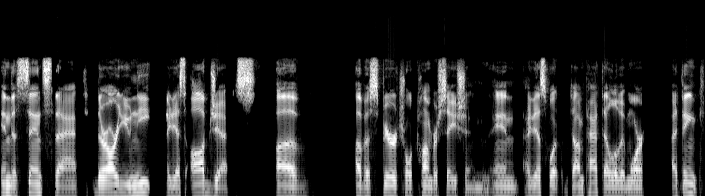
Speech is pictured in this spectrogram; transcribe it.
in the sense that there are unique, I guess, objects of of a spiritual conversation. And I guess what to unpack that a little bit more, I think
